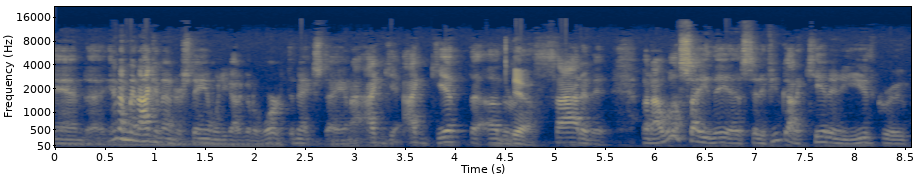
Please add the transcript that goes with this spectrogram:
And, uh, and I mean, I can understand when you got to go to work the next day, and I, I get I get the other Yeah. side of it. But I will say this: that if you've got a kid in a youth group,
